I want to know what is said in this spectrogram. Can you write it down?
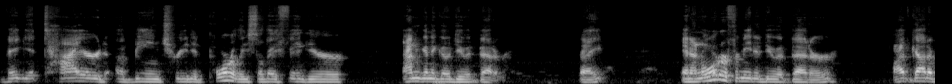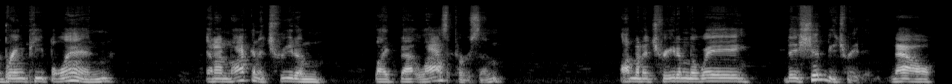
they get tired of being treated poorly. So they figure i'm going to go do it better right? And in order for me to do it better, I've got to bring people in, and I'm not going to treat them like that last person. I'm going to treat them the way they should be treated. Now,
